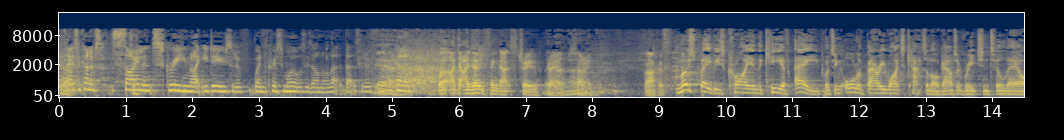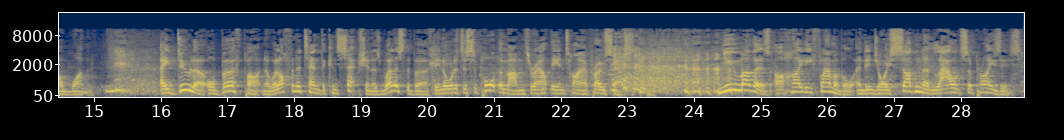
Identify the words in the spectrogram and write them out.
So it's a kind of silent scream like you do sort of when Chris Moyles is on or that, that sort of Yeah. kind of... Well, I, d- I don't think that's true, Graeme. Sorry. Marcus. Most babies cry in the key of A, putting all of Barry White's catalogue out of reach until they are one. A doula or birth partner will often attend the conception as well as the birth in order to support the mum throughout the entire process. New mothers are highly flammable and enjoy sudden and loud surprises.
